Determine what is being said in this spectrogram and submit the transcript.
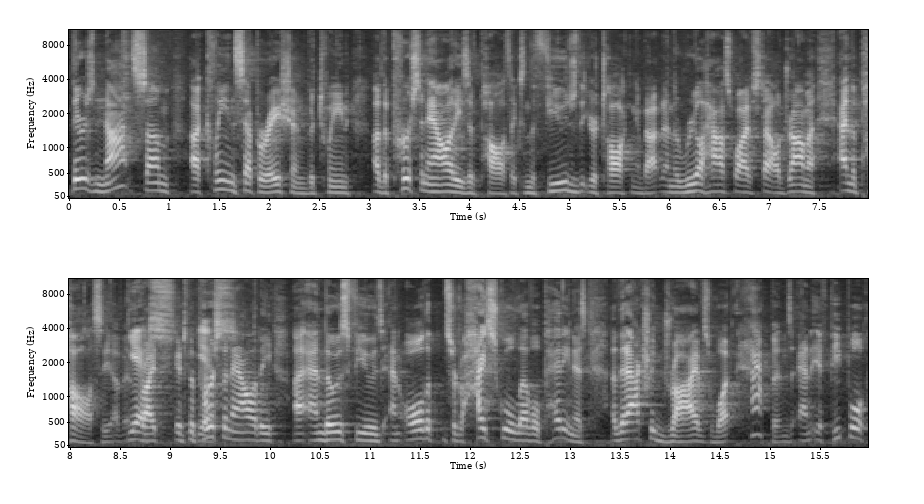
there's not some uh, clean separation between uh, the personalities of politics and the feuds that you're talking about and the real housewives style drama and the policy of it, Yes, right? It's the yes. personality uh, and those feuds and all the sort of high school level pettiness that actually drives what happens. And if people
